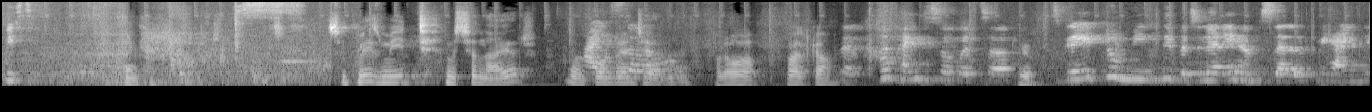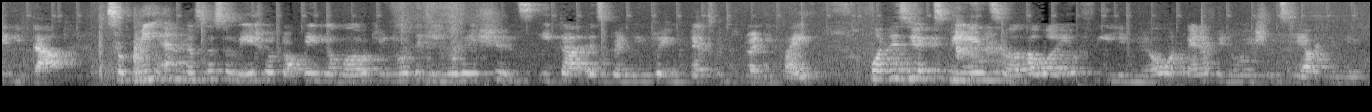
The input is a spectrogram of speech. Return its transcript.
Please. Thank you. So please meet Mr. Nair, Hi, sir. Hello, welcome. Welcome. Thank you so much, sir. you. It's great to meet the visionary himself behind the ETA. So me and Mr. Sumesh were talking about, you know, the innovations ETA is bringing to Imtex 2025. What is your experience, sir? How are you feeling? You know, what kind of innovations we are bringing?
